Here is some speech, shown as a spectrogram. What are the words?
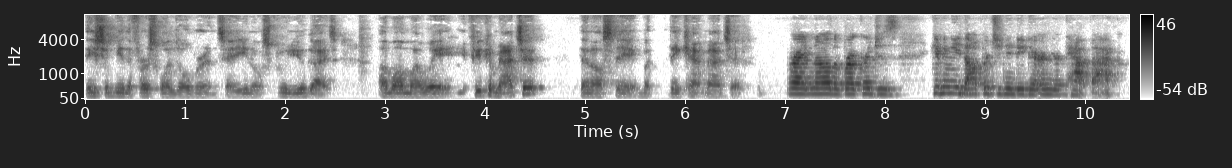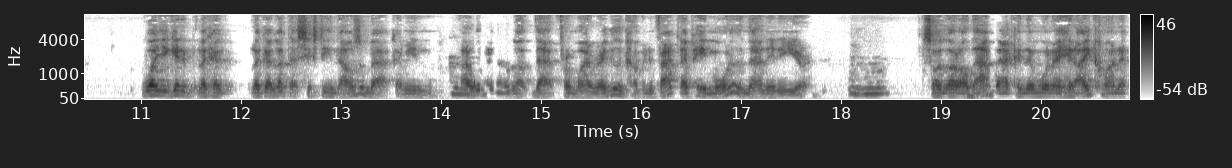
they should be the first ones over and say, you know, screw you guys. I'm on my way. If you can match it, then I'll stay. But they can't match it. Right now, the brokerage is giving you the opportunity to earn your cap back. Well, you get it like I like I got that sixteen thousand back. I mean, Mhm. I would have got that from my regular company. In fact, I paid more than that in a year. hmm So I got all that back. And then when I hit Icon, I-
